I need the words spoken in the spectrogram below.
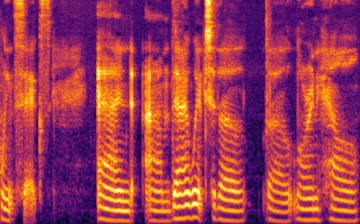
0.6, and um, then I went to the the Lauryn Hill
